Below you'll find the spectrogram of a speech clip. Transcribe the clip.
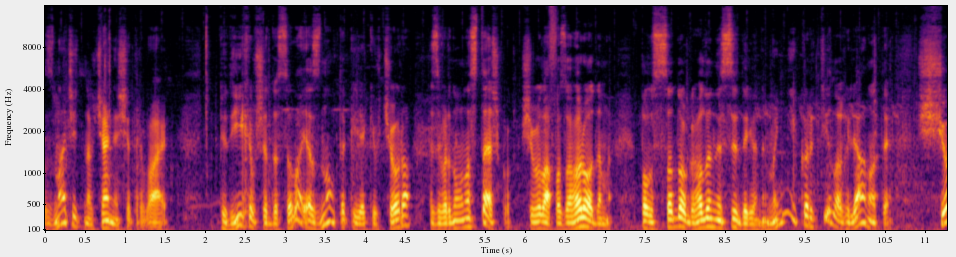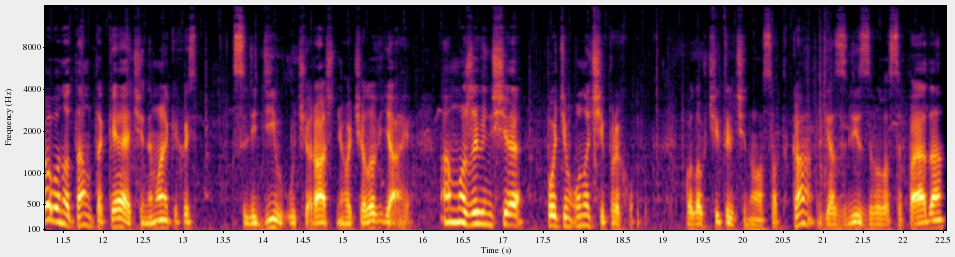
Значить, навчання ще тривають. Під'їхавши до села, я знов таки, як і вчора, звернув на стежку, що вела поза городами, повз садок Галини Сидорівни. Мені кортіло глянути, що воно там таке, чи немає якихось слідів учорашнього чолов'яги. А може він ще потім уночі приходив. Коло вчительчиного садка я зліз з велосипеда,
